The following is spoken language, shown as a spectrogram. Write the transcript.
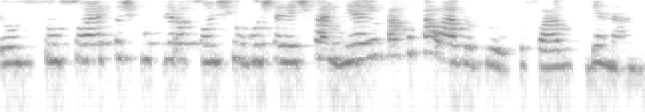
eu, são só essas considerações que eu gostaria de fazer, aí eu passo a palavra para o Flávio Bernardo.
